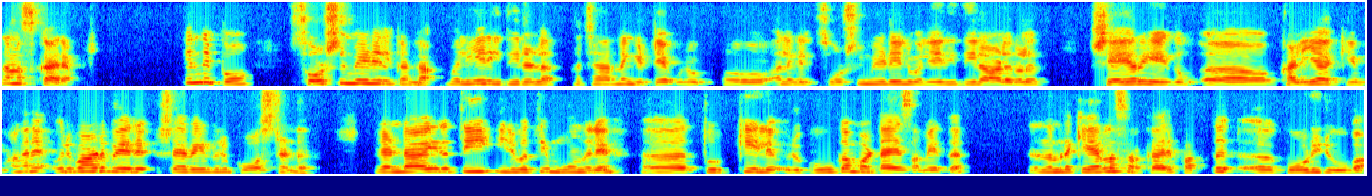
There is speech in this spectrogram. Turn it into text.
നമസ്കാരം. ഇന്നിപ്പോ സോഷ്യൽ മീഡിയയിൽ കണ്ട വലിയ രീതിയിലുള്ള പ്രചാരണം കിട്ടിയ ഒരു അല്ലെങ്കിൽ സോഷ്യൽ മീഡിയയിൽ വലിയ രീതിയിൽ ആളുകൾ ഷെയർ ചെയ്തു കളിയാക്കിയും അങ്ങനെ ഒരുപാട് പേര് ഷെയർ ചെയ്തൊരു പോസ്റ്റ് ഉണ്ട്. രണ്ടായിരത്തി ഇരുപത്തി മൂന്നിൽ തുർക്കിയിൽ ഒരു ഭൂകമ്പം ഉണ്ടായ സമയത്ത് നമ്മുടെ കേരള സർക്കാർ പത്ത് കോടി രൂപ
